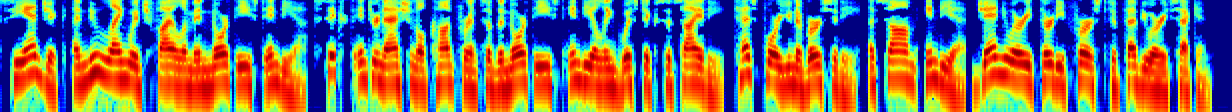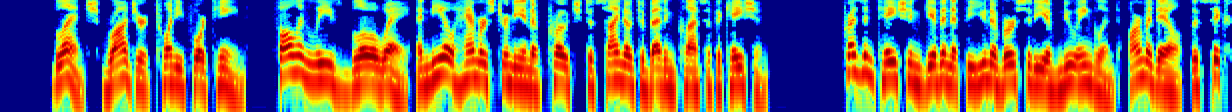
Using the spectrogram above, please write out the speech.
Siangic, a new language phylum in Northeast India, 6th International Conference of the Northeast India Linguistics Society, Tezpur University, Assam, India, January 31 to February 2. Blench, Roger 2014. Fallen Leaves Blow Away, a Neo-Hammarströmian approach to Sino-Tibetan classification. Presentation given at the University of New England, Armidale, 6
